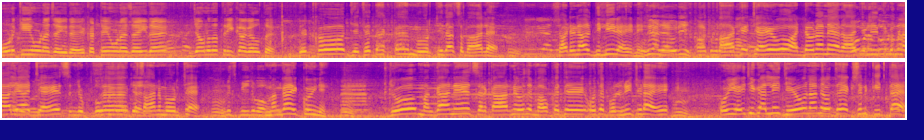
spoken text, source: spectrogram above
ਹੁਣ ਕੀ ਹੋਣਾ ਚਾਹੀਦਾ ਹੈ? ਇਕੱਠੇ ਹੋਣਾ ਚਾਹੀਦਾ ਹੈ ਜਾਂ ਉਹਨਾਂ ਦਾ ਤਰੀਕਾ ਗਲਤ ਹੈ? ਦੇਖੋ ਜਿੱਥੇ ਤੱਕ ਮੋਰਚੇ ਦਾ ਸਵਾਲ ਹੈ ਸਾਡੇ ਨਾਲ ਦਿੱਲੀ ਰਹੇ ਨੇ। ਆ ਕੇ ਚਾਹੇ ਉਹ ਅੱਡ ਉਹਨਾਂ ਨੇ ਰਾਜਨੀਤਿਕ ਬਣਾ ਲਿਆ ਚਾਹੇ ਸੰਯੁਕਤ ਕਿਸਾਨ ਮੋਰਚਾ ਮੰਗਾ ਇੱਕੋ ਹੀ ਨੇ। ਜੋ ਮੰਗਾ ਨੇ ਸਰਕਾਰ ਨੇ ਉਹਦੇ ਮੌਕੇ ਤੇ ਉਹਤੇ ਫੁੱਲ ਨਹੀਂ ਚੜਾਏ ਕੋਈ ਇਹੋ ਜੀ ਗੱਲ ਨਹੀਂ ਜੇ ਉਹਨਾਂ ਨੇ ਉੱਥੇ ਐਕਸ਼ਨ ਕੀਤਾ ਹੈ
